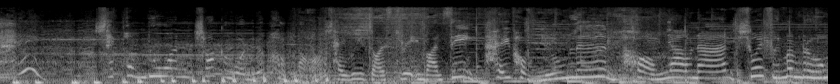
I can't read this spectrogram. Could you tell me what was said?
เฮ้ยเช็คผมด่วนชอบกังวลเรื่องผมเหรอ ใช้ Rejoice 3 in 1ซิ่งให้ผมนุ่มลื่น ผมยาวนาน ช่วยฟื้นบำรุง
